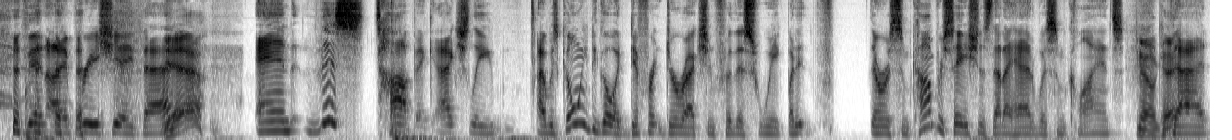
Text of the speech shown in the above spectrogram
Vin. I appreciate that. Yeah. And this topic, actually, I was going to go a different direction for this week, but it, there were some conversations that I had with some clients Okay. that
